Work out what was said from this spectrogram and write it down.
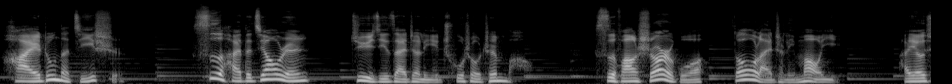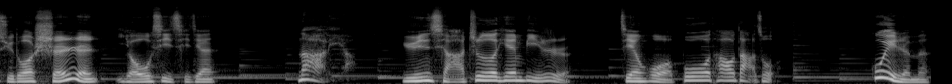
海中的集市，四海的鲛人聚集在这里出售珍宝，四方十二国都来这里贸易，还有许多神人游戏期间。那里呀，云霞遮天蔽日，间或波涛大作。”贵人们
